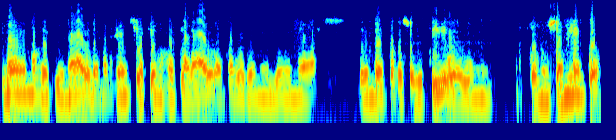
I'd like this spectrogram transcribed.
No hemos declinado la emergencia que hemos declarado a través de, un, de, una, de un resolutivo, de un pronunciamiento.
